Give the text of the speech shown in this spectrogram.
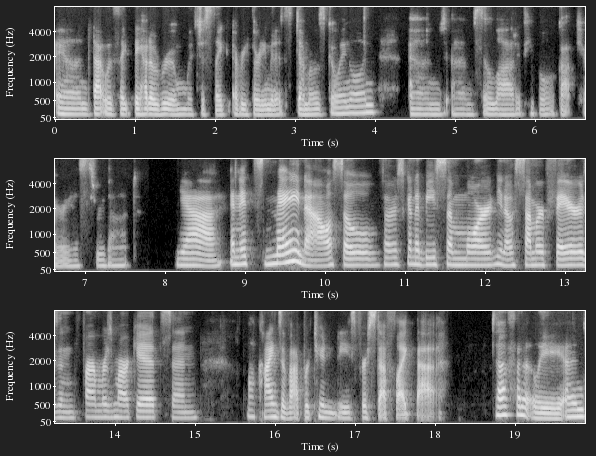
and that was like they had a room with just like every 30 minutes demos going on. And um, so a lot of people got curious through that. Yeah. And it's May now. So there's going to be some more, you know, summer fairs and farmers markets and all kinds of opportunities for stuff like that. Definitely. And,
